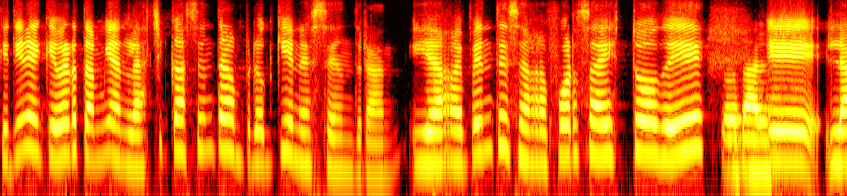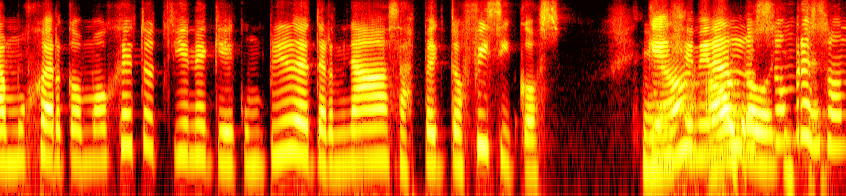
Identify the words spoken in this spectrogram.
que tiene que ver también, las chicas entran, pero ¿quiénes entran? Y de repente se refuerza esto de eh, la mujer como objeto tiene que cumplir determinados aspectos físicos que en general los hombres son,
